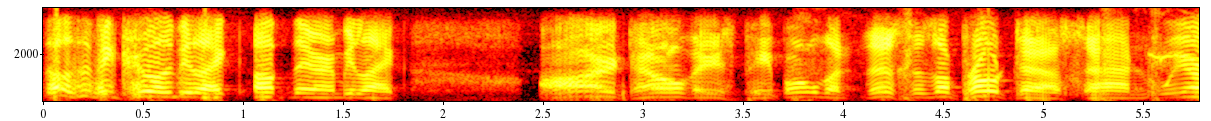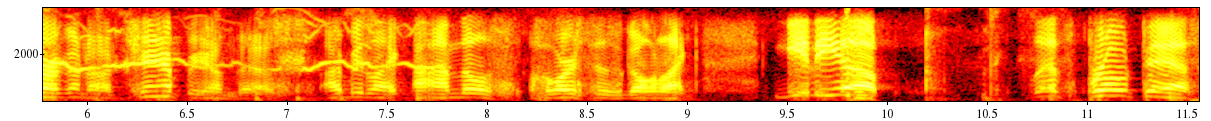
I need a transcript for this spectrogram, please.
those would be cool to be like up there and be like, I tell these people that this is a protest and we are going to champion this. I'd be like on those horses going like, giddy up, let's protest.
